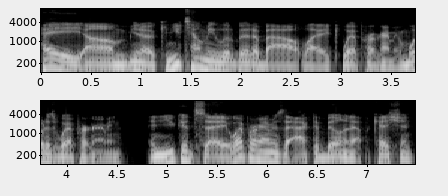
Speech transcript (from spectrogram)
"Hey, um, you know, can you tell me a little bit about like web programming? What is web programming?" And you could say, "Web programming is the act of building an application,"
